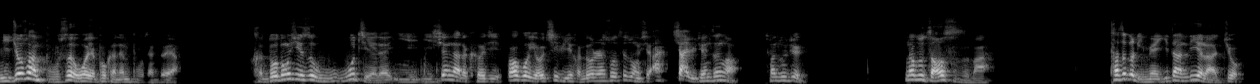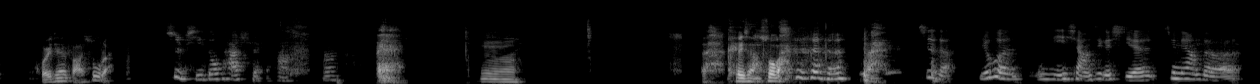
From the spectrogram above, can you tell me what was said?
你就算补色，我也不可能补成这样。很多东西是无无解的，以以现在的科技，包括油漆皮，很多人说这种鞋，哎，下雨天真好穿出去，那不找死吗？它这个里面一旦裂了，就回天乏术了。是皮都怕水哈。嗯，哎，可以这样说吧。是的，如果你想这个鞋尽量的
